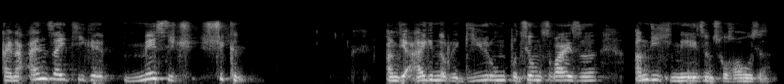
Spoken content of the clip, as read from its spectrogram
eine einseitige Message schicken an die eigene Regierung beziehungsweise an die Chinesen zu Hause,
